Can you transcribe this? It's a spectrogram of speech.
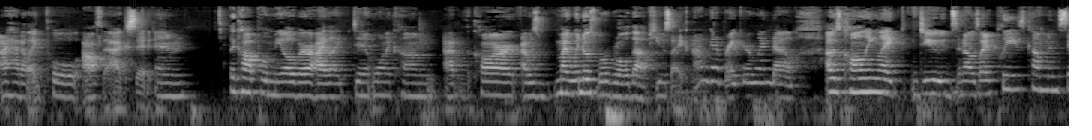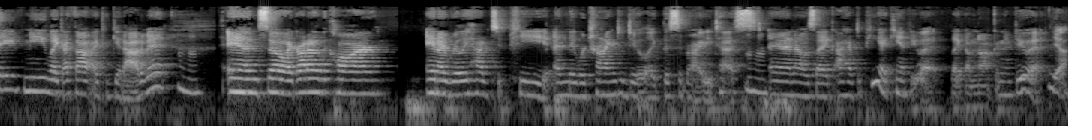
I had to like pull off the exit, and the cop pulled me over. I like didn't want to come out of the car. I was my windows were rolled up. He was like, "I'm gonna break your window." I was calling like dudes, and I was like, "Please come and save me!" Like I thought I could get out of it. Mm-hmm. And so I got out of the car and I really had to pee and they were trying to do like the sobriety test. And I was like I have to pee. I can't do it. Like I'm not going to do it. Yeah.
